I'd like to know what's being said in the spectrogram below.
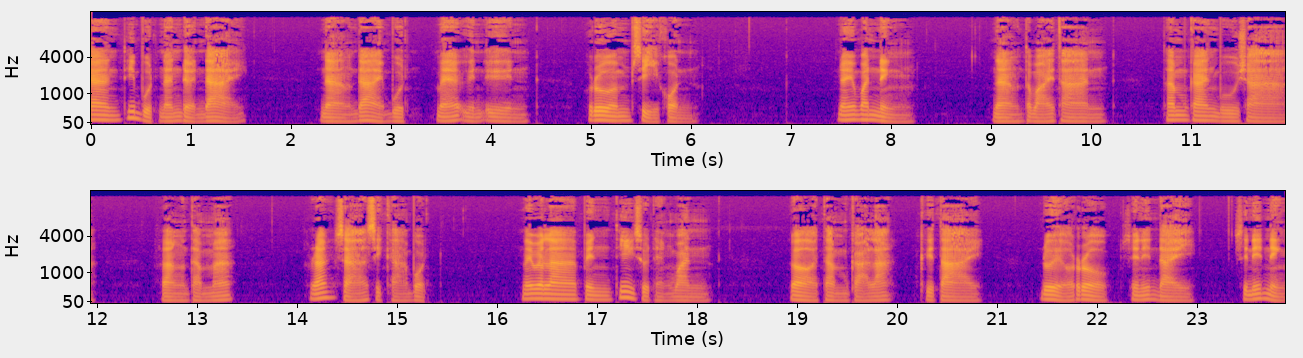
การที่บุตรนั้นเดินได้ นางได้บุตรแม้อื่นๆ รวมสี่คน ในวันหนึ่ง นางถวายทานทำการบูชา ฟังธรรมะ รักษาสิกขาบท ในเวลาเป็นที่สุดแห่งวัน ก็ทำกาละคือตาย ด้วยโรคชนิดใด ชนิดหนึ่ง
